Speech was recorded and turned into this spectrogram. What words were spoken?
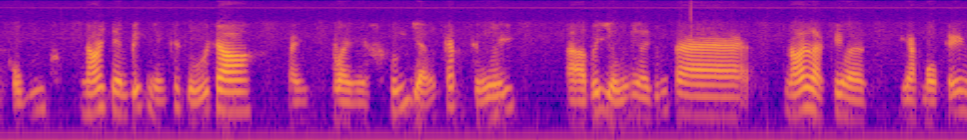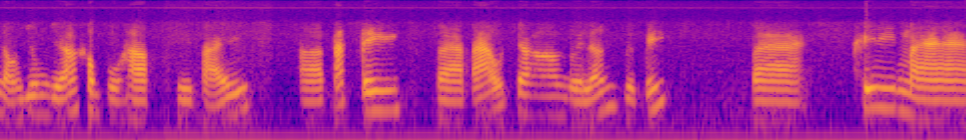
cũng nói cho em biết những cái rủi ro và, và hướng dẫn cách xử lý. À, ví dụ như là chúng ta nói là khi mà gặp một cái nội dung gì đó không phù hợp thì phải uh, tắt đi và báo cho người lớn được biết. Và khi mà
